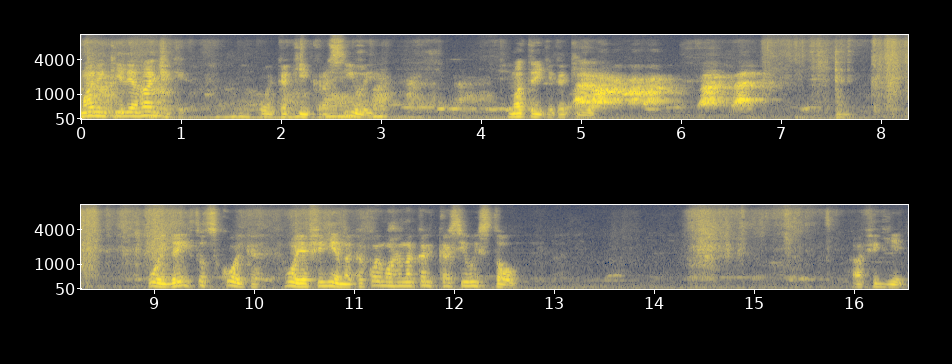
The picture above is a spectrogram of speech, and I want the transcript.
Маленькие леганчики. Ой, какие красивые. Смотрите, какие. Ой, да их тут сколько. Ой, офигенно. Какой можно накрыть красивый стол. Офигеть.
